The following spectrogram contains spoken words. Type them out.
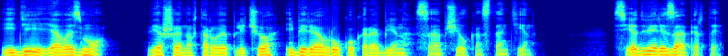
«Иди, я возьму», – вешая на второе плечо и беря в руку карабин, сообщил Константин. «Все двери заперты».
